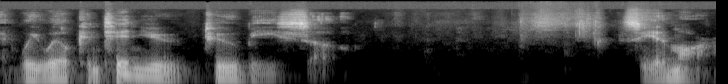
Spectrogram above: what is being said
and we will continue to be so. See you tomorrow.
